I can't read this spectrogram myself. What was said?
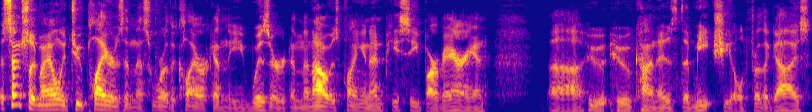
essentially, my only two players in this were the cleric and the wizard, and then I was playing an NPC barbarian uh, who who kind of is the meat shield for the guys.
